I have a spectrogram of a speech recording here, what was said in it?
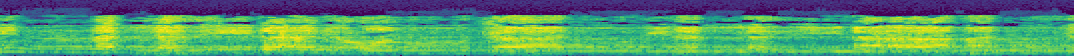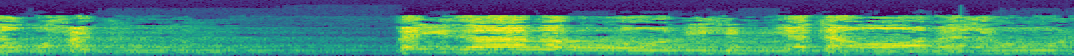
إن الذين أجرموا كانوا من الذين آمنوا يضحكون. فإذا مروا بهم يتغامزون.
